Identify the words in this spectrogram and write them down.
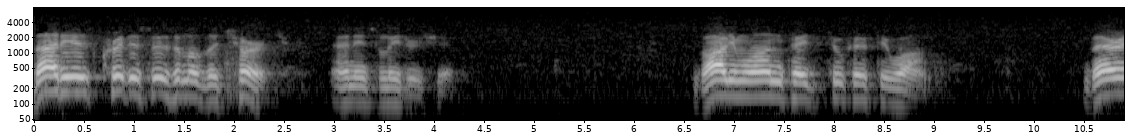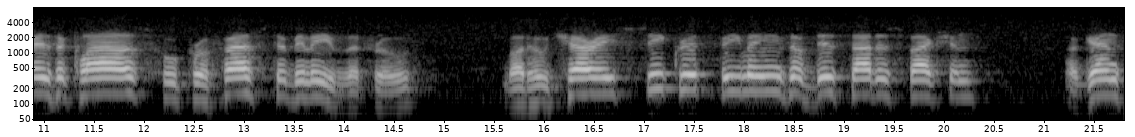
That is criticism of the church and its leadership. Volume 1, page 251. There is a class who profess to believe the truth, but who cherish secret feelings of dissatisfaction against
